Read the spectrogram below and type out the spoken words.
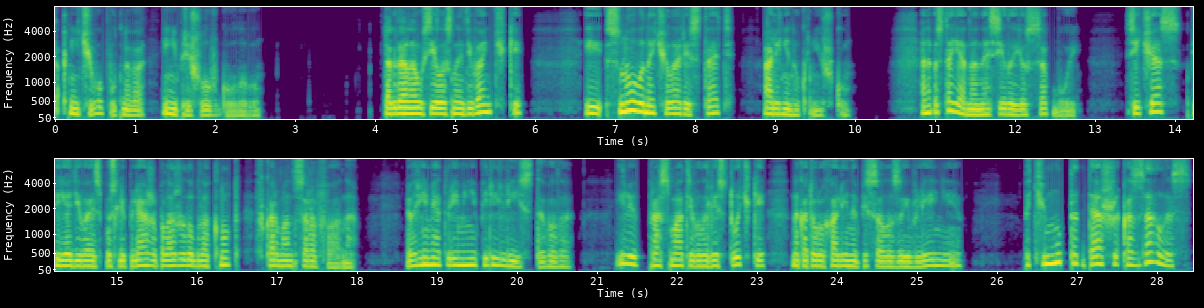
так ничего путного и не пришло в голову. Тогда она уселась на диванчике и снова начала листать Оленину книжку. Она постоянно носила ее с собой. Сейчас, переодеваясь после пляжа, положила блокнот в карман сарафана. Время от времени перелистывала или просматривала листочки, на которых Алина писала заявление. Почему-то Даше казалось,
